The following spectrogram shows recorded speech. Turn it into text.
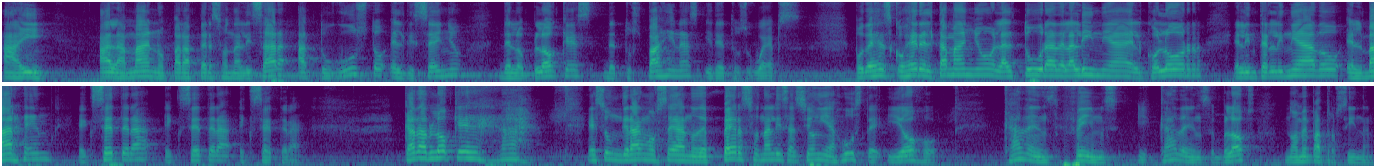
ahí, a la mano, para personalizar a tu gusto el diseño de los bloques de tus páginas y de tus webs. Puedes escoger el tamaño, la altura de la línea, el color, el interlineado, el margen, etcétera, etcétera, etcétera. Cada bloque ah, es un gran océano de personalización y ajuste. Y ojo, Cadence Themes y Cadence Blogs no me patrocinan.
